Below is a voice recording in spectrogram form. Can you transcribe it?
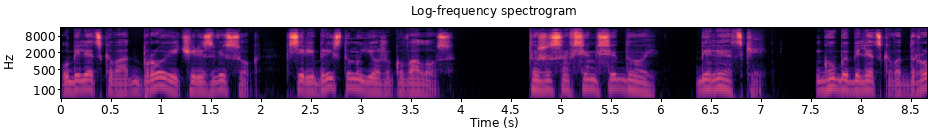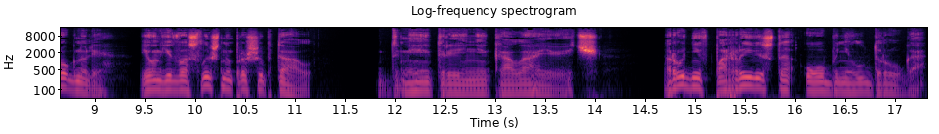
у Белецкого от брови через висок к серебристому ежику волос. «Ты же совсем седой, Белецкий!» Губы Белецкого дрогнули, и он едва слышно прошептал. «Дмитрий Николаевич!» Руднев порывисто обнял друга.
